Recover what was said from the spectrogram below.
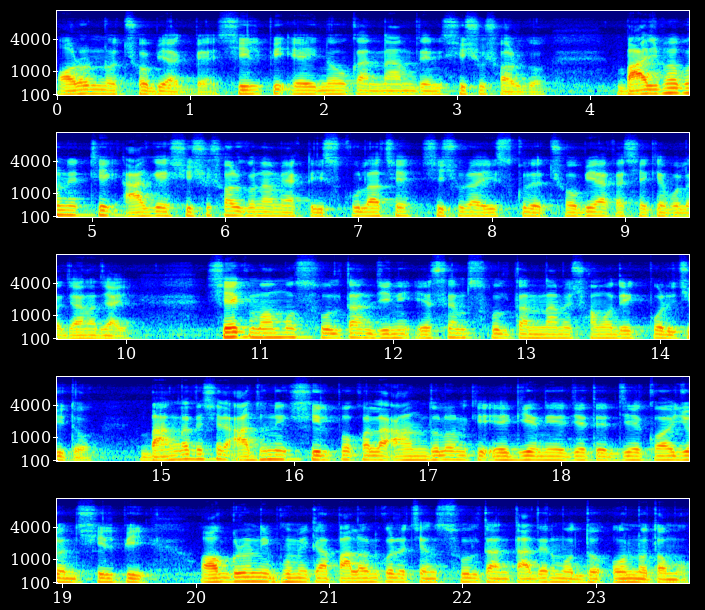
অরণ্য ছবি আঁকবে। শিল্পী এই নৌকার নাম দেন শিশু স্বর্গ। বাসভবনের ঠিক আগে শিশু স্বর্গ নামে একটি স্কুল আছে, শিশুরা স্কুলে ছবি আঁকা শেখে বলে জানা যায়। শেখ মোহাম্মদ সুলতান যিনি এস এম সুলতান নামে সমধিক পরিচিত। বাংলাদেশের আধুনিক শিল্পকলা আন্দোলনকে এগিয়ে নিয়ে যেতে যে কয়জন শিল্পী অগ্রণী ভূমিকা পালন করেছেন সুলতান তাদের মধ্যে অন্যতম।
